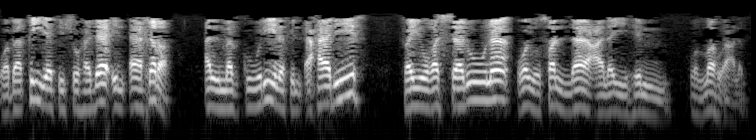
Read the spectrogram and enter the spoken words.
وبقية شهداء الآخرة المذكورين في الأحاديث فيغسلون ويصلى عليهم. والله أعلم.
